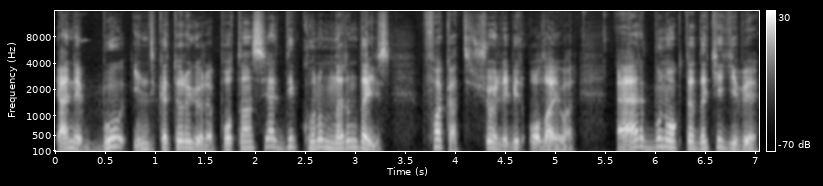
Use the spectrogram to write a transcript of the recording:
Yani bu indikatöre göre potansiyel dip konumlarındayız. Fakat şöyle bir olay var. Eğer bu noktadaki gibi,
